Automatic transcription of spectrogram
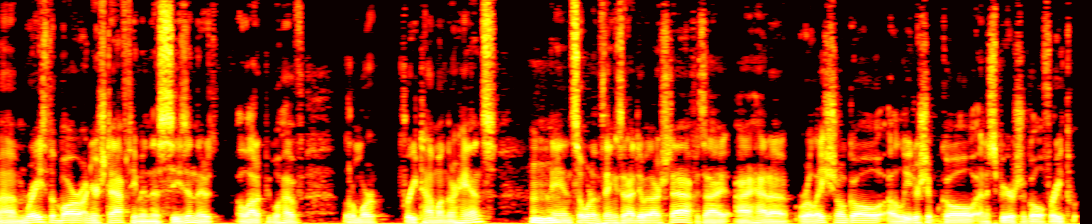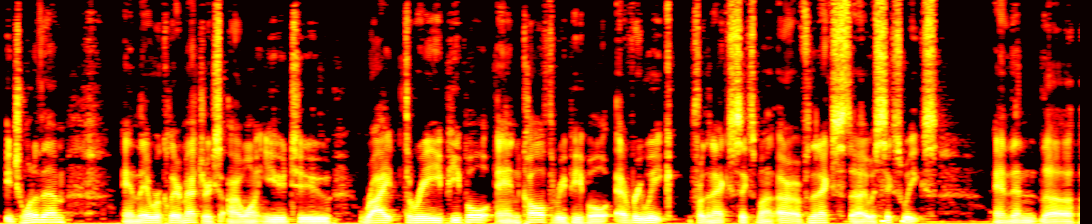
Um, raise the bar on your staff team in this season. There's a lot of people have a little more free time on their hands. And so one of the things that I did with our staff is I, I had a relational goal, a leadership goal, and a spiritual goal for each, each one of them. And they were clear metrics. I want you to write three people and call three people every week for the next six months, or for the next, uh, it was six weeks. And then the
